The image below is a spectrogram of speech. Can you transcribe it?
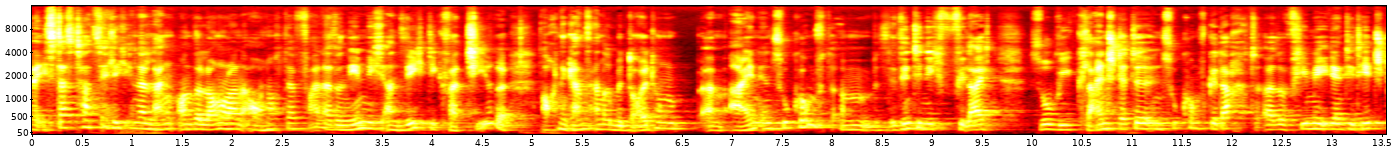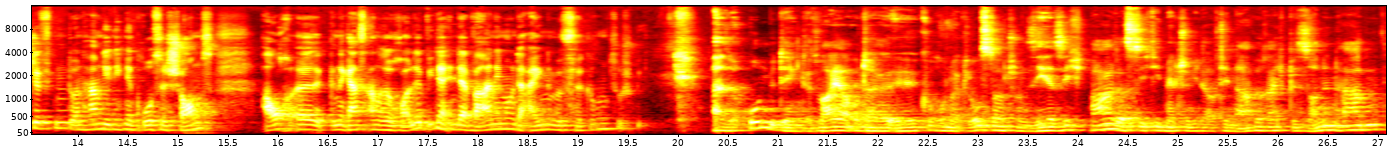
Aber ist das tatsächlich in der lang, on the long run auch noch der Fall? Also nehmen nicht an sich die Quartiere auch eine ganz andere Bedeutung ähm, ein in Zukunft? Ähm, sind die nicht vielleicht so wie Kleinstädte in Zukunft gedacht, also viel mehr identitätsstiftend und haben die nicht eine große Chance, auch äh, eine ganz andere Rolle wieder in der Wahrnehmung der eigenen Bevölkerung zu spielen? Also unbedingt. Es war ja unter äh, Corona-Kloster schon sehr sichtbar, dass sich die Menschen wieder auf den Nahbereich besonnen haben.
